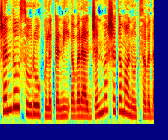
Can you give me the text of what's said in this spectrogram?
ಚಂದು ಸೂರೋ ಕುಲಕರ್ಣಿ ಅವರ ಜನ್ಮ ಶತಮಾನೋತ್ಸವದ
